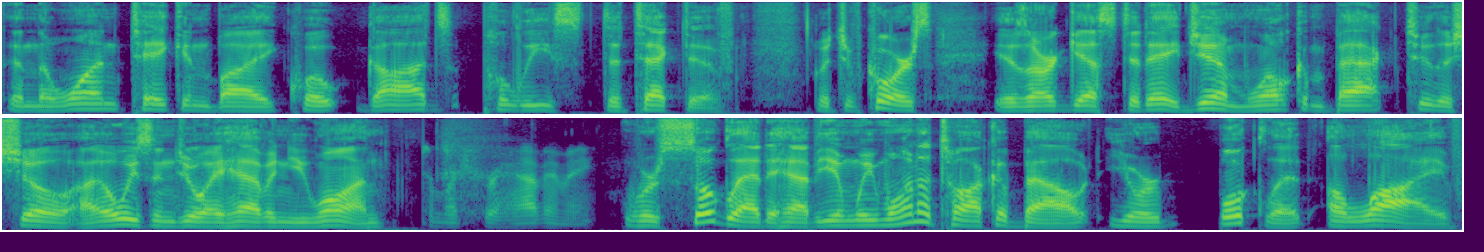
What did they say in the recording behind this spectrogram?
than the one taken by, quote, God's police detective, which, of course, is our guest today. Jim, welcome back to the show. I always enjoy having you on so much for having me. We're so glad to have you, and we want to talk about your booklet, Alive.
